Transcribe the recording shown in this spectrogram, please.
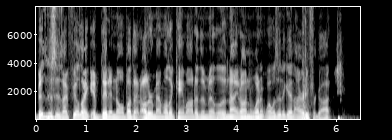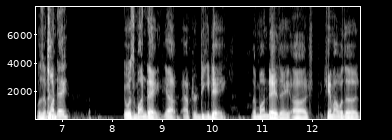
businesses, I feel like if they didn't know about that other memo that came out in the middle of the night on when, when was it again? I already forgot. Was it Monday? It was Monday. Yeah, after D Day, the Monday they uh, came out with a,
